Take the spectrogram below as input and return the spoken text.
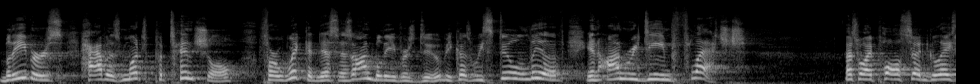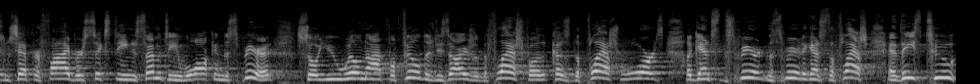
Believers have as much potential for wickedness as unbelievers do because we still live in unredeemed flesh. That's why Paul said in Galatians chapter 5, verse 16 and 17, walk in the Spirit, so you will not fulfill the desires of the flesh, because the flesh wars against the Spirit and the Spirit against the flesh. And these two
